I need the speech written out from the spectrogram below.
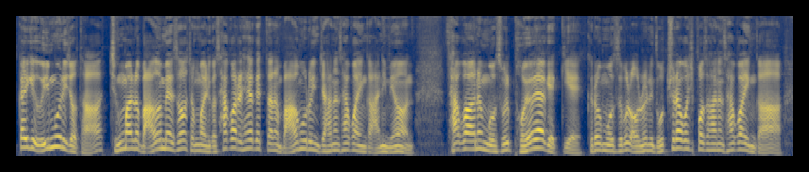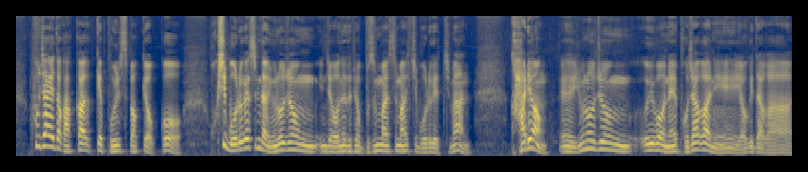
그러니까 이게 의문이죠 다. 정말로 마음에서 정말 이거 사과를 해야겠다는 마음으로 이제 하는 사과인가 아니면 사과하는 모습을 보여야겠기에 그런 모습을 언론에 노출하고 싶어서 하는 사과인가 후자에 더 가깝게 보일 수밖에 없고 혹시 모르겠습니다. 윤호중 이제 원내대표 무슨 말씀하실지 모르겠지만 가령 예, 윤호중 의원의 보좌관이 여기다가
